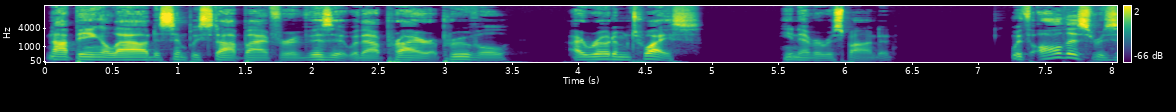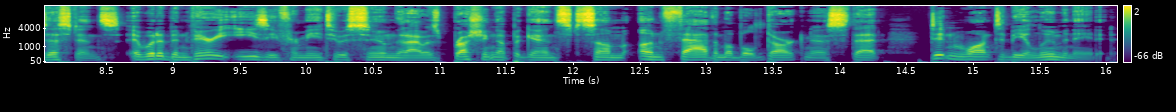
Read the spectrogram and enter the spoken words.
Not being allowed to simply stop by for a visit without prior approval, I wrote him twice. He never responded. With all this resistance, it would have been very easy for me to assume that I was brushing up against some unfathomable darkness that didn't want to be illuminated.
